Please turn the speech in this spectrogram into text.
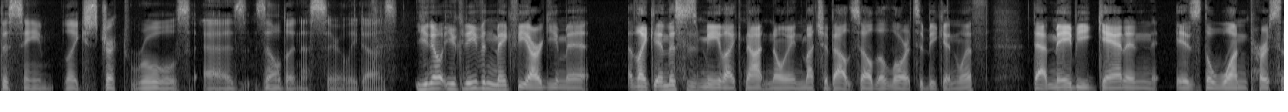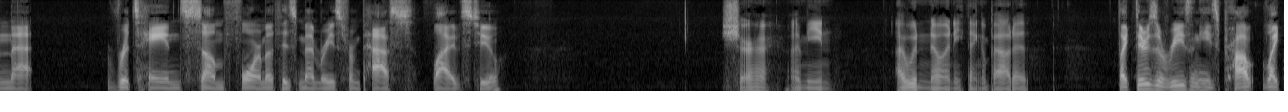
the same like strict rules as Zelda necessarily does. You know, you can even make the argument, like, and this is me, like, not knowing much about Zelda lore to begin with, that maybe Ganon is the one person that retains some form of his memories from past lives, too. Sure. I mean, I wouldn't know anything about it. Like, there's a reason he's prob, like,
